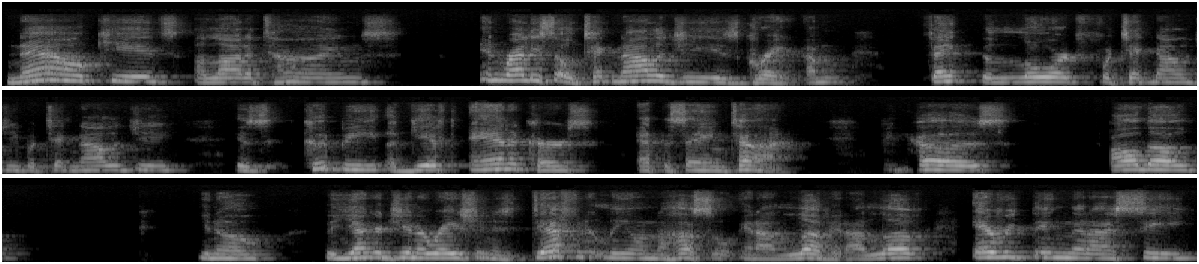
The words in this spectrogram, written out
Now, kids, a lot of times, and rightly so, technology is great. I'm thank the Lord for technology, but technology is could be a gift and a curse at the same time. Because although, you know, the younger generation is definitely on the hustle, and I love it. I love everything that I see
